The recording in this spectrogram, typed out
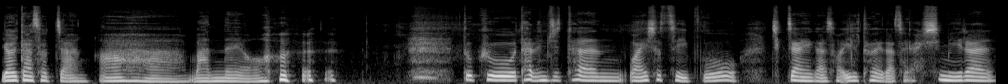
15장. 아, 많네요. 또 그 다림짓한 와이셔츠 입고 직장에 가서 일터에 가서 열심히 일할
